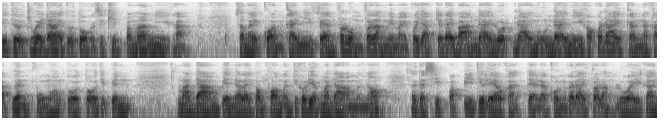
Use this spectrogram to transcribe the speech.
ที่เธอช่วยได้โตโต้ก็สิคิดประมาณนี้ค่ะ สมัยก่อนใครมีแฟนฝรั่งฝรั่งใหม่ๆ ก็อยากจะได้บ้านได้รถได้นู่นได้นี่เขาก็ได้กันนะครับ เพื่อนฝูงของโตโต้ที่เป็นมาดามเป็นอะไรพร้อมๆกันที่เขาเรียกมาดามมันเนาะตั้งแต่สิบกว่าปีที่แล้วค่ะ แต่ละคนก็ได้ฝรั่งรวยกัน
